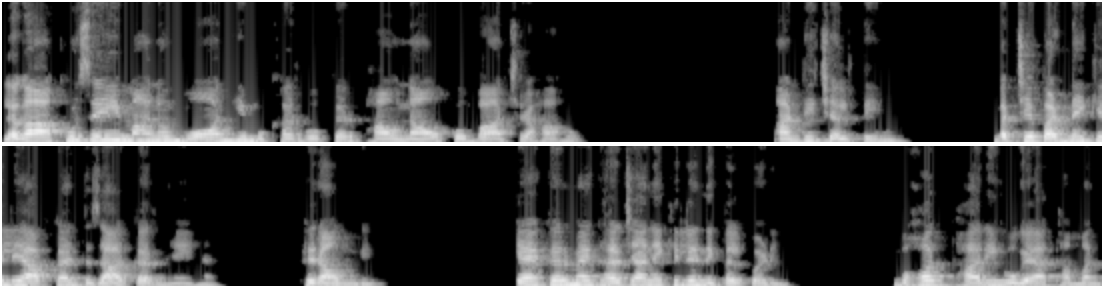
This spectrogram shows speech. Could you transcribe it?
लगा आँखों से ही मानो मौन ही मुखर होकर भावनाओं को बांच रहा हो। आंटी, चलती हूँ। बच्चे पढ़ने के लिए आपका इंतज़ार कर रहे हैं। फिर आऊँगी। कहकर मैं घर जाने के लिए निकल पड़ी। बहुत भारी हो गया था मन।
